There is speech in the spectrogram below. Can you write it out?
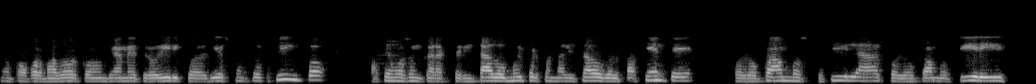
un conformador con un diámetro hídrico de 10.5, hacemos un caracterizado muy personalizado del paciente, colocamos pupila, colocamos iris,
